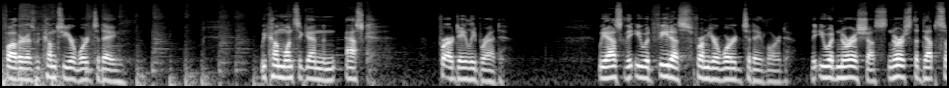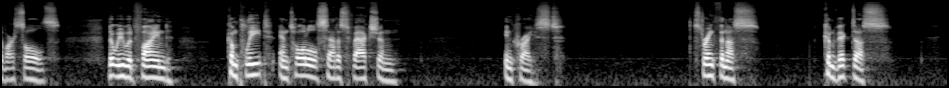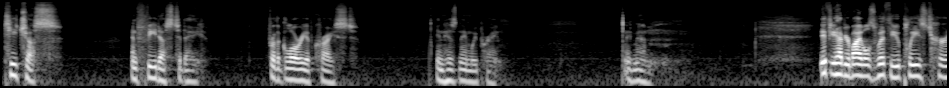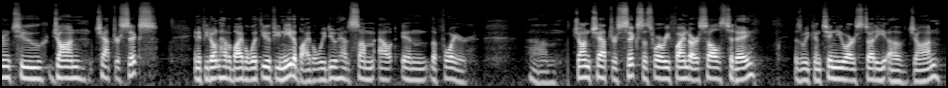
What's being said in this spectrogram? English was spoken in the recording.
And Father, as we come to your word today, we come once again and ask for our daily bread. We ask that you would feed us from your word today, Lord, that you would nourish us, nourish the depths of our souls, that we would find complete and total satisfaction in Christ. Strengthen us, convict us, teach us, and feed us today for the glory of Christ. In his name we pray. Amen. If you have your Bibles with you, please turn to John chapter 6. And if you don't have a Bible with you, if you need a Bible, we do have some out in the foyer. Um, John chapter 6 is where we find ourselves today as we continue our study of John.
